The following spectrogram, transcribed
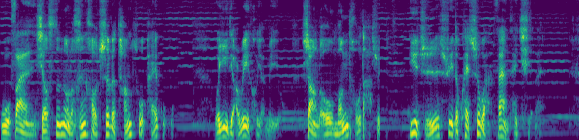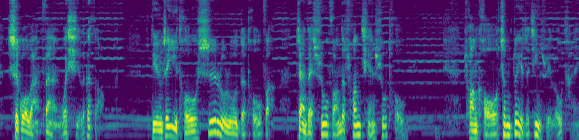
午饭，小厮弄了很好吃的糖醋排骨，我一点胃口也没有，上楼蒙头大睡，一直睡得快吃晚饭才起来。吃过晚饭，我洗了个澡，顶着一头湿漉漉的头发，站在书房的窗前梳头。窗口正对着近水楼台，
